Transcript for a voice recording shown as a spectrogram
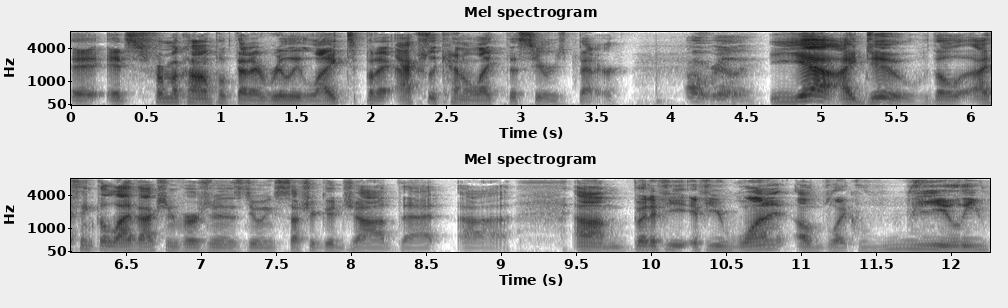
It, it's from a comic book that I really liked, but I actually kind of like this series better. Oh, really? Yeah, I do. The I think the live action version is doing such a good job that. Uh, um, but if you if you want a like really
